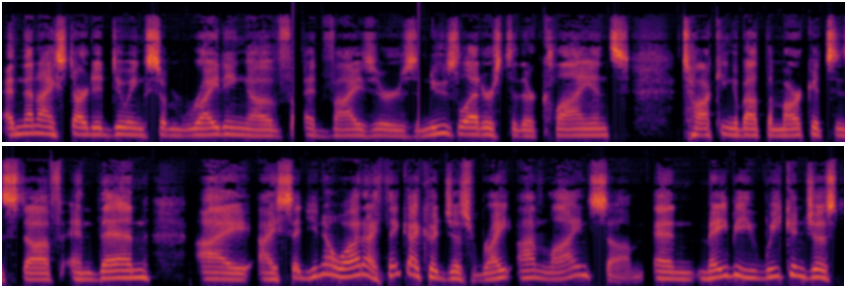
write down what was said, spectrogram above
and then I started doing some writing of advisors newsletters to their clients talking about the markets and stuff and then I I said, "You know what? I think I could just write online some and maybe we can just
